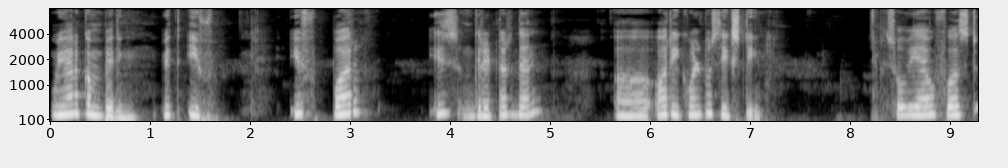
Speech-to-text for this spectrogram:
we are comparing with if. If per is greater than uh, or equal to 60 so we have first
